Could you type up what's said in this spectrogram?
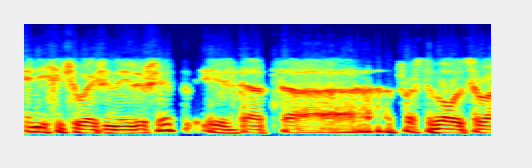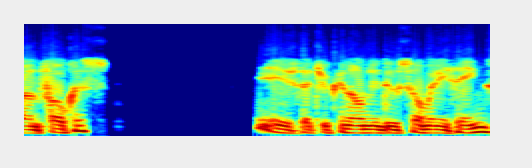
any situation leadership, is that uh, first of all, it's around focus is that you can only do so many things.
